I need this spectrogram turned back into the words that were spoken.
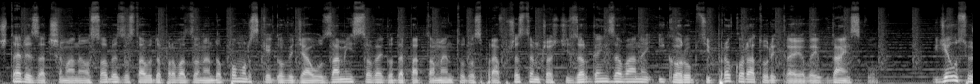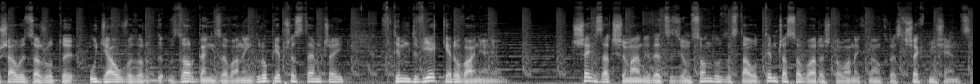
Cztery zatrzymane osoby zostały doprowadzone do Pomorskiego Wydziału Zamiejscowego Departamentu do Spraw Przestępczości Zorganizowanej i Korupcji Prokuratury Krajowej w Gdańsku, gdzie usłyszały zarzuty udziału w zorg- w zorganizowanej grupie przestępczej, w tym dwie kierowania nią. Trzech zatrzymanych decyzją sądu zostało tymczasowo aresztowanych na okres trzech miesięcy.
